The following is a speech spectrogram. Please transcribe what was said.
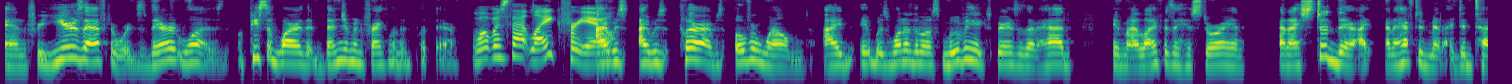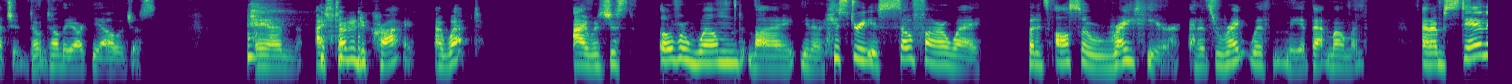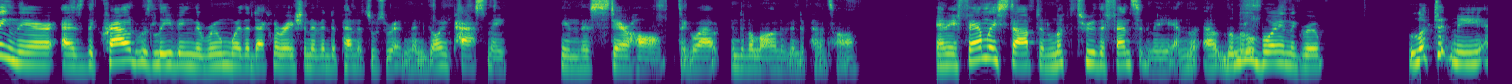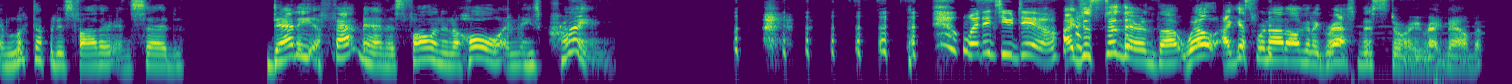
And for years afterwards, there it was, a piece of wire that Benjamin Franklin had put there. What was that like for you? I was, I was, Claire, I was overwhelmed. I, it was one of the most moving experiences I've had in my life as a historian. And I stood there, I, and I have to admit, I did touch it. Don't tell the archaeologists. And I started to cry. I wept I was just overwhelmed by, you know, history is so far away, but it's also right here and it's right with me at that moment. And I'm standing there as the crowd was leaving the room where the Declaration of Independence was written and going past me in this stair hall to go out into the lawn of Independence Hall. And a family stopped and looked through the fence at me, and the, uh, the little boy in the group looked at me and looked up at his father and said, Daddy, a fat man has fallen in a hole and he's crying. what did you do? I just stood there and thought, well, I guess we're not all going to grasp this story right now, but.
